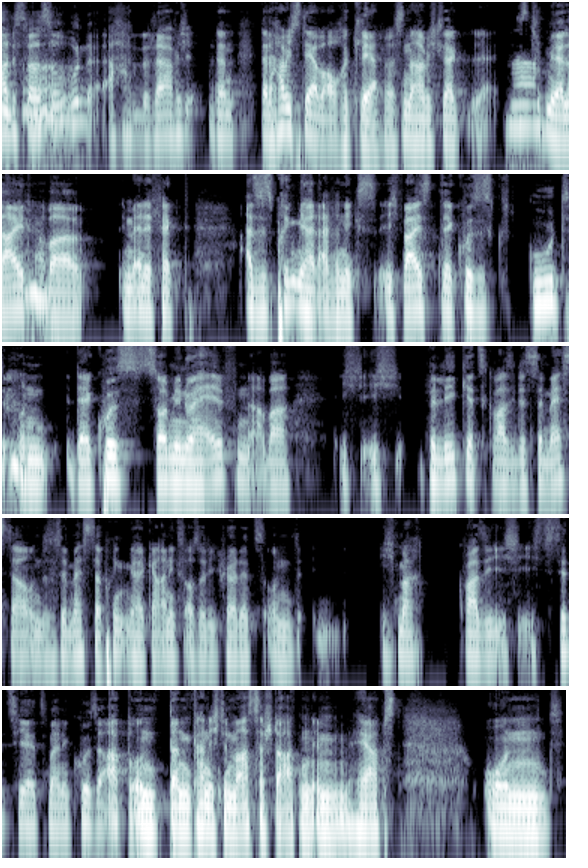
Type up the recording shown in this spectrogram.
Oh, das war so un Ach, da habe ich, dann, dann habe ich es dir aber auch erklärt. Weißt? Dann habe ich gesagt, es tut mir leid, aber im Endeffekt, also es bringt mir halt einfach nichts. Ich weiß, der Kurs ist gut und der Kurs soll mir nur helfen, aber ich, ich belege jetzt quasi das Semester und das Semester bringt mir halt gar nichts außer die Credits und ich mache quasi, ich, ich sitze hier jetzt meine Kurse ab und dann kann ich den Master starten im Herbst und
